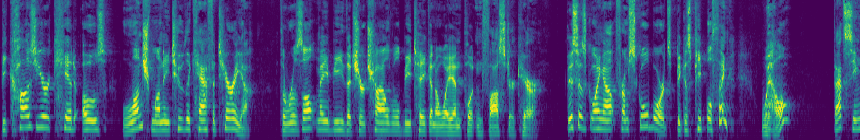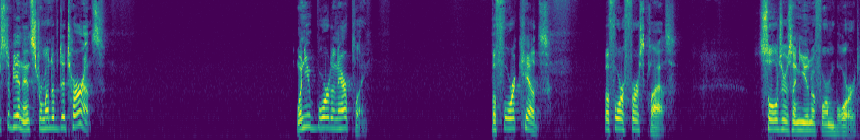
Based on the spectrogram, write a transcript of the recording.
because your kid owes lunch money to the cafeteria, the result may be that your child will be taken away and put in foster care. This is going out from school boards because people think, well, that seems to be an instrument of deterrence. When you board an airplane, before kids, before first class, soldiers in uniform board.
